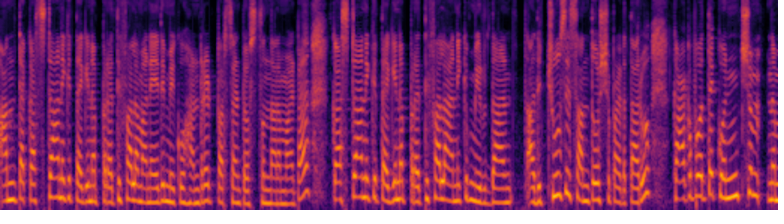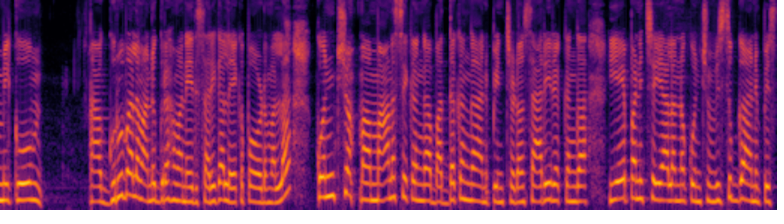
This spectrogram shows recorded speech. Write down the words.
అంత కష్టానికి తగిన ప్రతిఫలం అనేది మీకు హండ్రెడ్ పర్సెంట్ వస్తుందన్నమాట. కష్టానికి తగిన ప్రతిఫలానికి మీరు దాని అది చూసి సంతోషపడతారు. కాకపోతే కొంచెం మీకు ఆ గురుబలం అనుగ్రహం అనేది సరిగా లేకపోవడం వల్ల కొంచెం మానసికంగా బద్ధకంగా అనిపించడం శారీరకంగా ఏ పని చేయాలన్నా కొంచెం విసుగ్గా అనిపిస్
